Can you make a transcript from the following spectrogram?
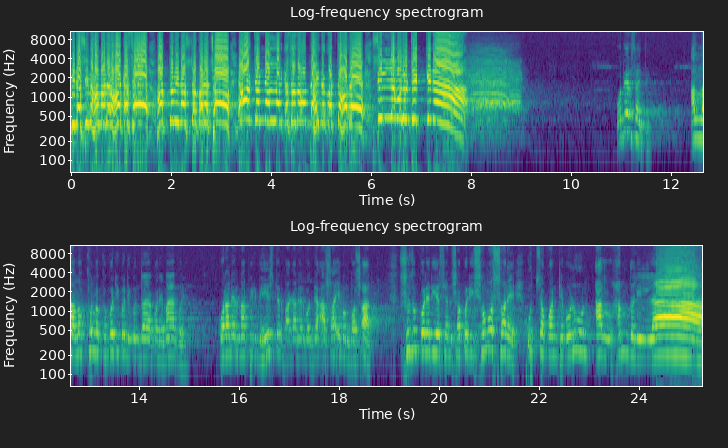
বিদেশি মেহমানের হক আছে। হক তুমি নষ্ট করেছ। এর জন্য আল্লাহর কাছে জবাবদাহিতা করতে হবে। চিল্লে বলুন ঠিক কিনা? ওদের চাইতে আল্লাহ লক্ষ লক্ষ কোটি কোটি গুণ দয়া করে, মায়া করে কোরআনের মাপিল বেহেস্তের বাগানের মধ্যে আসা এবং বসার সুযোগ করে দিয়েছেন সকলই সমস্বরে উচ্চ কণ্ঠে বলুন, আলহামদুলিল্লাহ।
